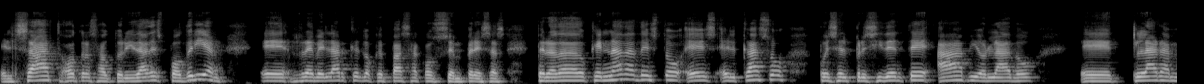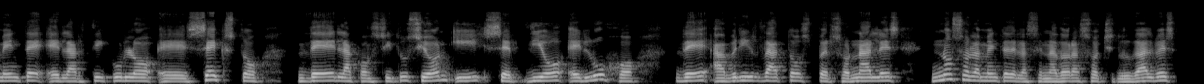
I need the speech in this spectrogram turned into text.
el SAT, otras autoridades podrían eh, revelar qué es lo que pasa con sus empresas. Pero dado que nada de esto es el caso, pues el presidente ha violado eh, claramente el artículo sexto de la Constitución y se dio el lujo de abrir datos personales no solamente de la senadora Xochitl Gálvez,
